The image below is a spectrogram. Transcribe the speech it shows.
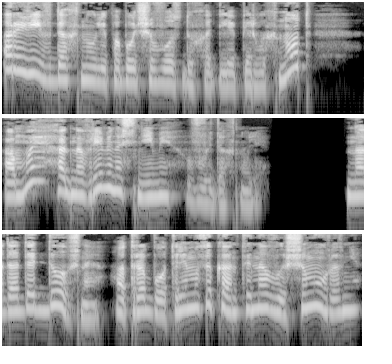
Арави вдохнули побольше воздуха для первых нот — а мы одновременно с ними выдохнули. Надо отдать должное, отработали музыканты на высшем уровне.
